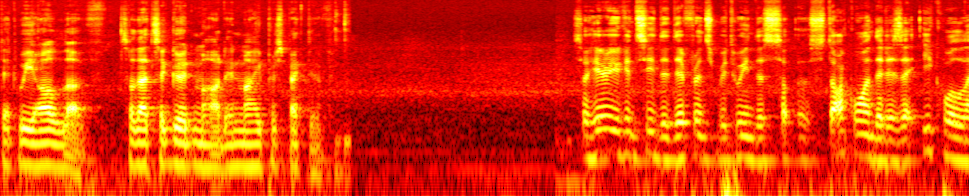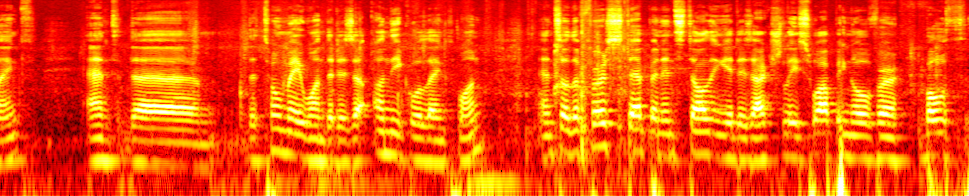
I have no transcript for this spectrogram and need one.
that we all love. So that's a good mod in my perspective so here you can see the difference between the uh, stock one that is an equal length and the, um, the Tomei one that is an unequal length one. And so the first step in installing it is actually swapping over both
